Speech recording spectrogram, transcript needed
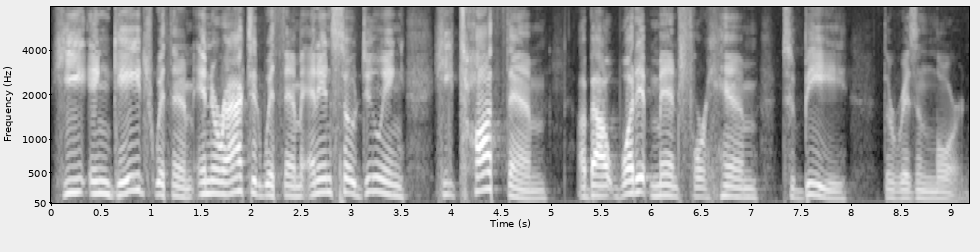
He engaged with them, interacted with them, and in so doing, he taught them about what it meant for him to be the risen Lord.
